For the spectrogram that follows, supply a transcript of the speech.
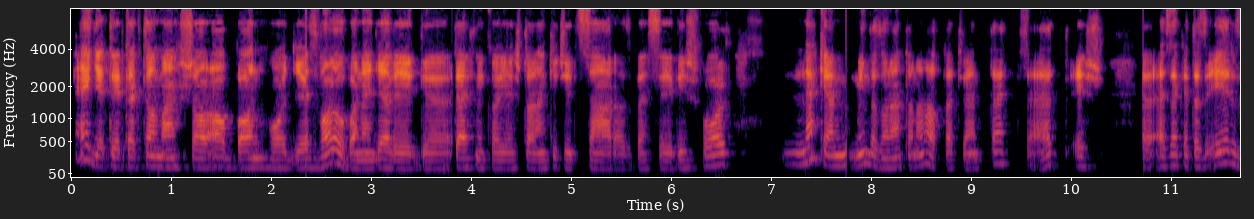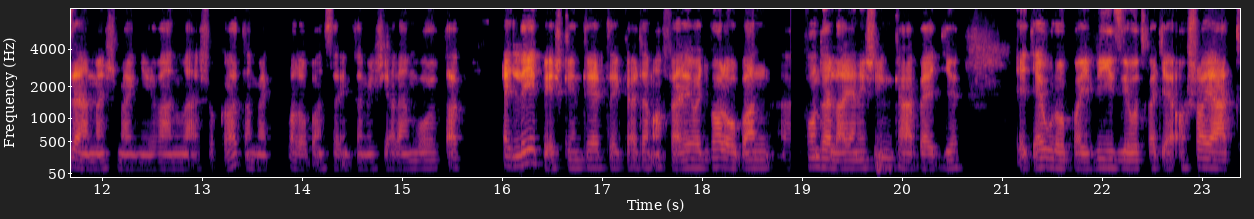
Egyetértek Tamással abban, hogy ez valóban egy elég technikai és talán kicsit száraz beszéd is volt. Nekem mindazonáltal alapvetően tetszett, és ezeket az érzelmes megnyilvánulásokat, amelyek valóban szerintem is jelen voltak, egy lépésként értékeltem afelé, hogy valóban von der Leyen is inkább egy egy európai víziót, vagy a saját,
